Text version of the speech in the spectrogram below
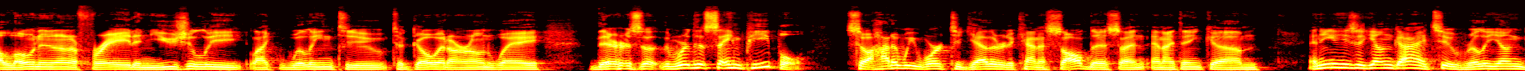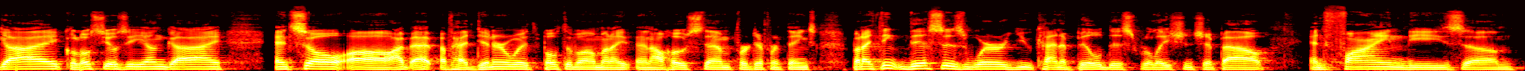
alone and unafraid and usually like willing to to go it our own way there's a, we're the same people so how do we work together to kind of solve this and, and i think um, and he, he's a young guy too really young guy colosio's a young guy and so uh, I've, I've had dinner with both of them and, I, and i'll host them for different things but i think this is where you kind of build this relationship out and find these um,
